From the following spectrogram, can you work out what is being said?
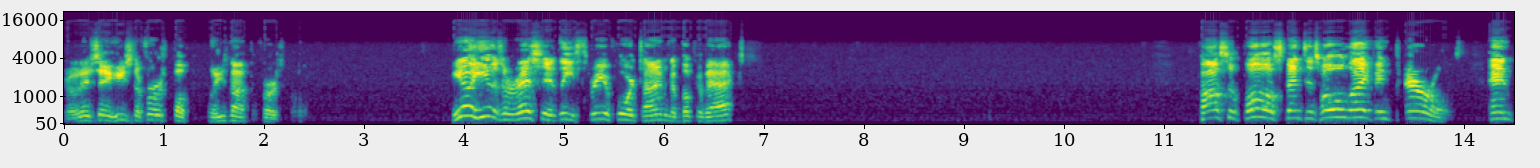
You know, they say he's the first pope. Well, he's not the first pope. You know, he was arrested at least three or four times in the book of Acts. Apostle Paul spent his whole life in perils and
